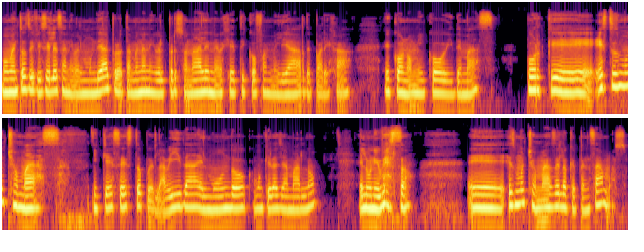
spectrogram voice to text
momentos difíciles a nivel mundial, pero también a nivel personal, energético, familiar, de pareja, económico y demás. Porque esto es mucho más. ¿Y qué es esto? Pues la vida, el mundo, como quieras llamarlo, el universo. Eh, es mucho más de lo que pensamos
